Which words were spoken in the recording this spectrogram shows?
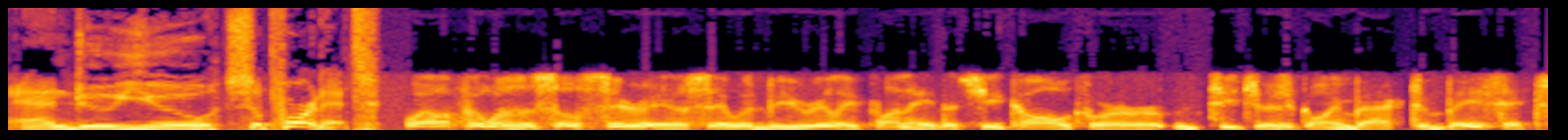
And do you support it? Well, if it wasn't so serious, it would be really funny that she called for teachers going back to basics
